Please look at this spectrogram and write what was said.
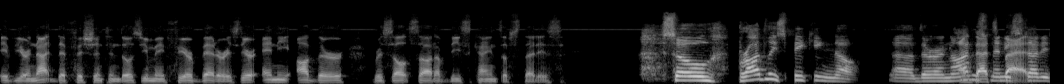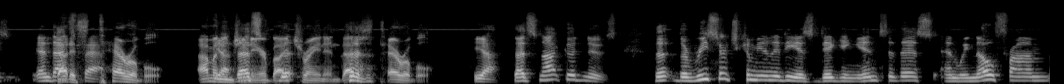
if you're not deficient in those you may fare better. Is there any other results out of these kinds of studies? So broadly speaking no. Uh, there are not as many bad. studies and that's that is bad. terrible. I'm an yeah, engineer by that, training. That is terrible. Yeah that's not good news the, the research community is digging into this, and we know from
